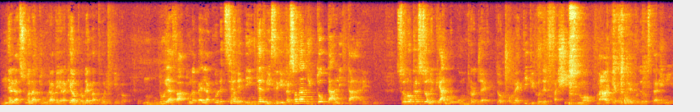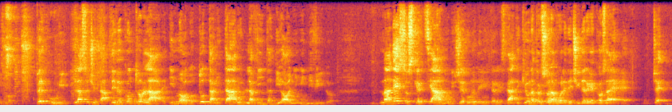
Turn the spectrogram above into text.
nella sua natura vera, che è un problema politico. Lui ha fatto una bella collezione di interviste di personaggi totalitari, sono persone che hanno un progetto, come è tipico del fascismo, ma anche a suo tempo dello stalinismo, per cui la società deve controllare in modo totalitario la vita di ogni individuo. Ma adesso scherziamo, diceva uno degli intervistati, che una persona vuole decidere che cosa è? Cioè,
